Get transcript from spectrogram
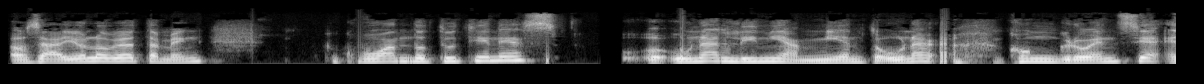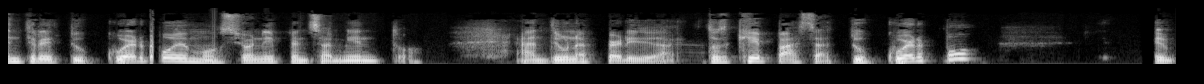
o sea, yo lo veo también cuando tú tienes un alineamiento, una congruencia entre tu cuerpo, emoción y pensamiento ante una pérdida. Entonces, ¿qué pasa? Tu cuerpo em,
